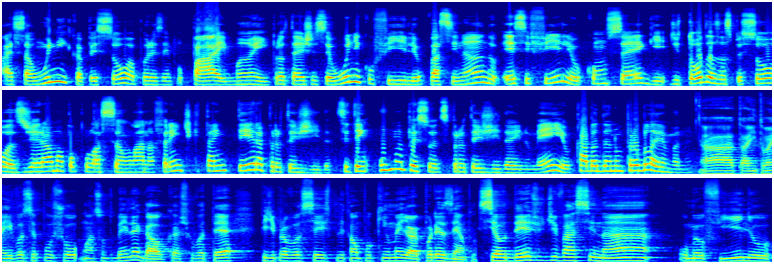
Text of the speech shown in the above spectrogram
essa única pessoa, por exemplo, pai, mãe, protege seu único filho vacinando, esse filho consegue, de todas as pessoas, gerar uma população lá na frente que está inteira protegida. Se tem uma pessoa desprotegida aí no meio, acaba dando um problema, né? Ah, tá. Então aí você puxou um assunto bem legal, que acho que eu vou até pedir para você explicar um pouquinho melhor. Por exemplo, se eu deixo de vacinar o meu filho,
